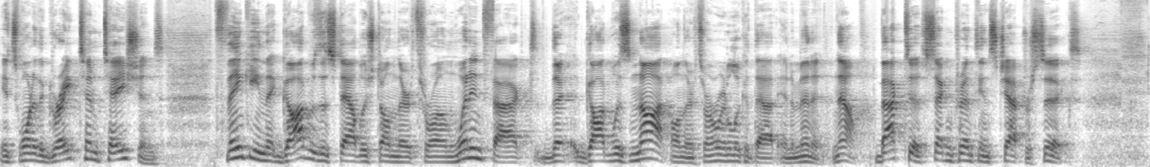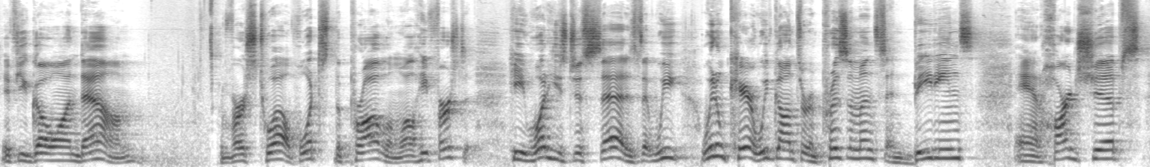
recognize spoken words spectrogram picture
It's one of the great temptations. Thinking that God was established on their throne when in fact that God was not on their throne. We're going to look at that in a minute. Now, back to 2 Corinthians chapter 6. If you go on down, verse 12, what's the problem? Well, he first he what he's just said is that we we don't care. We've gone through imprisonments and beatings and hardships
